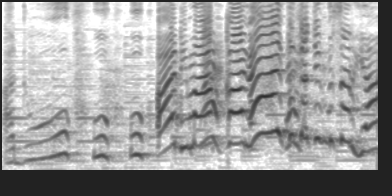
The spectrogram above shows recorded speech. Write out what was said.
Aduh. Uh, uh. Ah, dimakan. Ah, itu cacing besar ya.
